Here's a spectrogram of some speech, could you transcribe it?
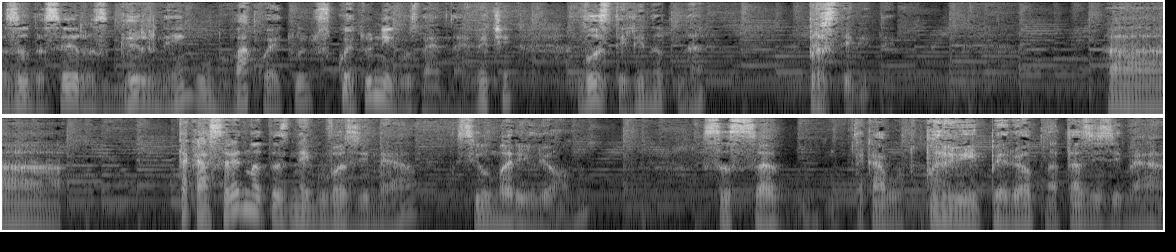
за да се разгърне онова, което, с което ние го знаем най-вече, властелинът на пръстените. А, така, средната с негова земя, Силмарилион, с а, така от първи период на тази земя,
